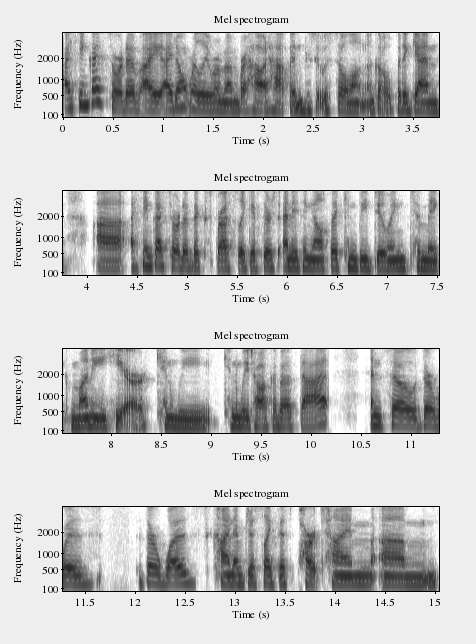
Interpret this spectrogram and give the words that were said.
I think I sort of, I, I don't really remember how it happened because it was so long ago. But again, uh, I think I sort of expressed like, if there's anything else I can be doing to make money here, can we, can we talk about that? And so there was, there was kind of just like this part-time, um,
